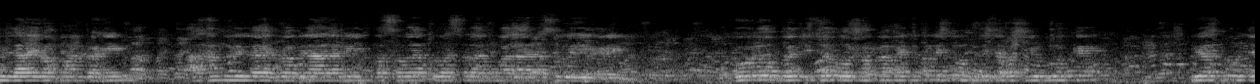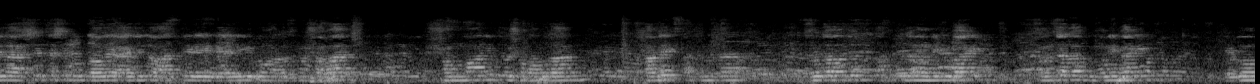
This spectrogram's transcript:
রহিম আলহামদুলিল্লাহি রাব্বিল আলামিন ওয়াসসালাতু ওয়াসসালামু আলা রাসূলিল কারীম গৌরব ঐতিহ্য ও সংগ্রামের তেতাল্লিশতম উপলক্ষে পিরোজপুর জেলা স্বেচ্ছাসেবক দলের আয়োজিত আজকের এই এবং আলোচনা সভার সম্মানিত সভাপ্রধান, সাবেক ছাত্রনেতা শ্রোতাবাদন আফরুজ্জামান নিরুভাই সঞ্চালক ভাই এবং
